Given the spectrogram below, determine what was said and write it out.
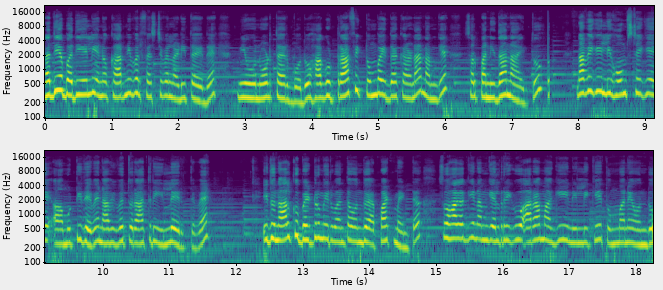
ನದಿಯ ಬದಿಯಲ್ಲಿ ಏನೋ ಕಾರ್ನಿವಲ್ ಫೆಸ್ಟಿವಲ್ ನಡೀತಾ ಇದೆ. ನೀವು ನೋಡ್ತಾ ಇರ್ಬೋದು. ಹಾಗೂ ಟ್ರಾಫಿಕ್ ತುಂಬ ಇದ್ದ ಕಾರಣ ನಮಗೆ ಸ್ವಲ್ಪ ನಿಧಾನ ಆಯಿತು. ನಾವೀಗ ಇಲ್ಲಿ ಹೋಮ್ ಸ್ಟೇಗೆ ಮುಟ್ಟಿದ್ದೇವೆ. ನಾವಿವತ್ತು ರಾತ್ರಿ ಇಲ್ಲೇ ಇರ್ತೇವೆ. ಇದು ನಾಲ್ಕು ಬೆಡ್ರೂಮ್ ಇರುವಂಥ ಒಂದು ಅಪಾರ್ಟ್ಮೆಂಟ್ ಸೊ ಹಾಗಾಗಿ ನಮಗೆಲ್ರಿಗೂ ಆರಾಮಾಗಿ ನಿಲ್ಲಿಕ್ಕೆ ತುಂಬಾ ಒಂದು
